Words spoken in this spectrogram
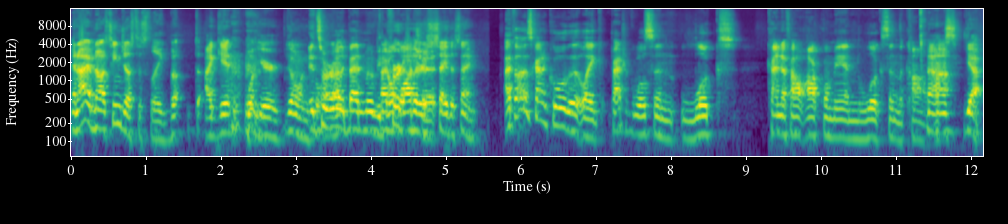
And I have not seen Justice League, but I get what you're going It's for. a really I- bad movie. I've Don't heard others it. say the same. I thought it was kind of cool that like Patrick Wilson looks kind of how Aquaman looks in the comics. Uh-huh. Yeah,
